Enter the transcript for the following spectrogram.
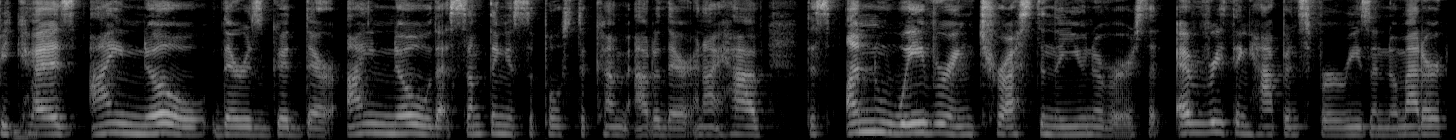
because I know there is good there. I know that something is supposed to come out of there. And I have this unwavering trust in the universe that everything happens for a reason, no matter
